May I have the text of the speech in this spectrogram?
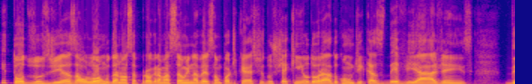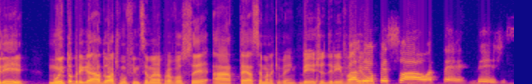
e todos os dias ao longo da nossa programação e na versão podcast do Chequinho Dourado com dicas de viagens. Dri, muito obrigado, ótimo fim de semana para você. Até a semana que vem. Beijo, Dri, valeu. Valeu, pessoal, até. Beijos.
